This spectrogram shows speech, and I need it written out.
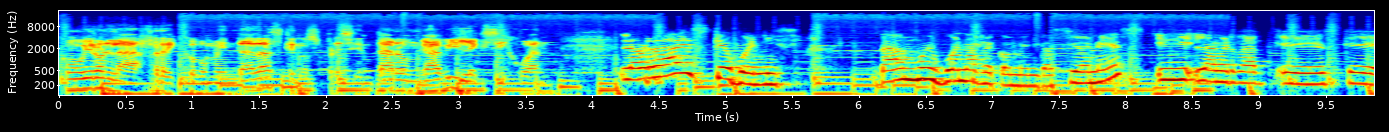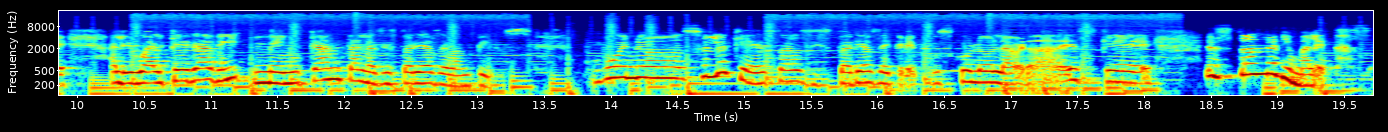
¿cómo vieron las recomendadas que nos presentaron Gaby, Lex y Juan? La verdad es que buenísimo. Dan muy buenas recomendaciones y la verdad es que, al igual que Gaby, me encantan las historias de vampiros. Bueno, solo que esas historias de crepúsculo, la verdad es que están medio maletas,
